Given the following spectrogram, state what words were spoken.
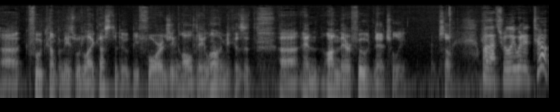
uh, food companies would like us to do, be foraging all day long because it, uh, and on their food naturally. So, Well, that's really what it took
